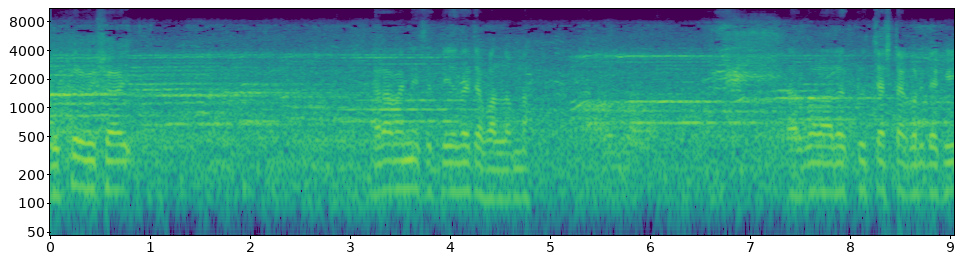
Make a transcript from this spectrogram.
দুঃখের বিষয় এরা নিচে দিয়ে যেতে পারলাম না। তারপর আর একটু চেষ্টা করি দেখি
